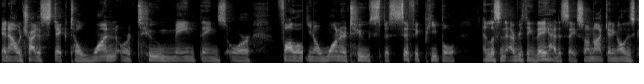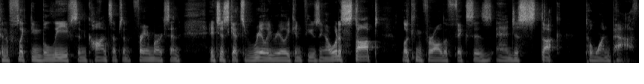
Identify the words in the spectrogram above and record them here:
And I would try to stick to one or two main things or follow, you know, one or two specific people and listen to everything they had to say. So I'm not getting all these conflicting beliefs and concepts and frameworks. And it just gets really, really confusing. I would have stopped looking for all the fixes and just stuck to one path.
